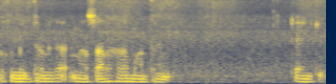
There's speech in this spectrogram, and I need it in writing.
ఒక మిత్రునిగా నా సలహా మాత్రమే. థ్యాంక్ యూ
